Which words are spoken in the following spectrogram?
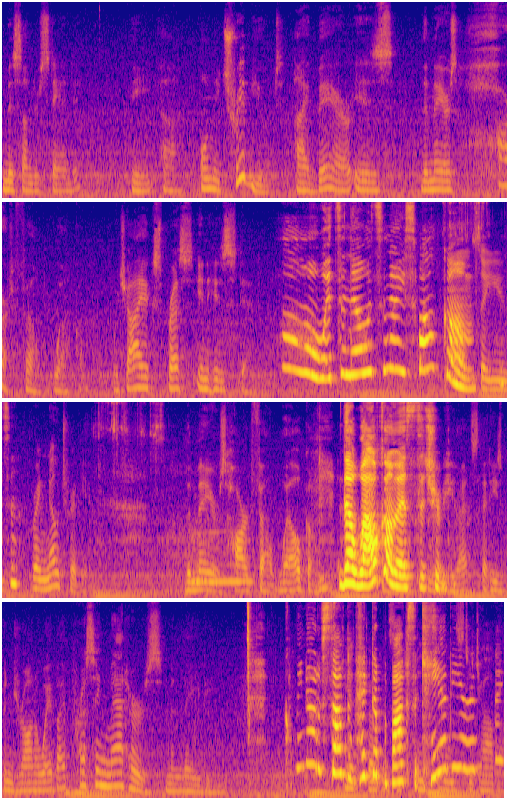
misunderstanding. The uh, only tribute I bear is the mayor's heartfelt welcome, which I express in his stead. Oh, it's a no, it's a nice welcome. So you a- bring no tribute. The mayor's heartfelt welcome the welcome is the tribute. regrets that he's been drawn away by pressing matters, milady. Could we not have stopped and picked up a box of candy or to anything?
